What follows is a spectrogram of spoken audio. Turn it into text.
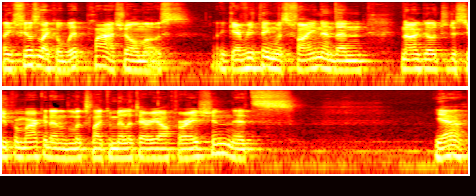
Like it feels like a whiplash almost. Like everything was fine, and then now I go to the supermarket and it looks like a military operation. It's yeah,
